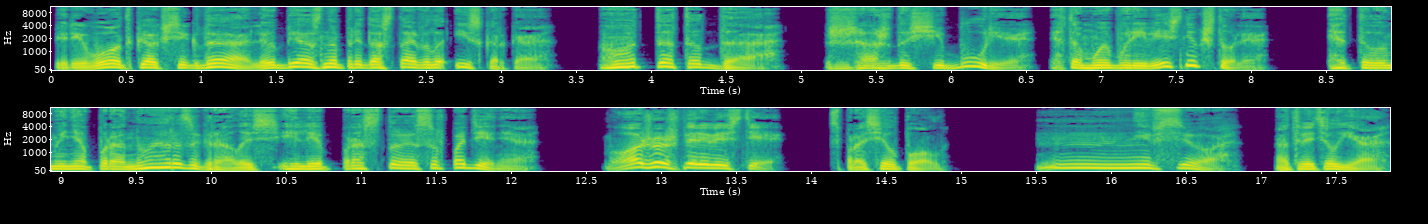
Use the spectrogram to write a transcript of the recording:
Перевод, как всегда, любезно предоставила искорка. «Вот это да! Жаждущий бури — это мой буревестник, что ли? Это у меня паранойя разыгралась или простое совпадение?» Можешь перевести?» — спросил Пол. «Не все», — ответил я.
